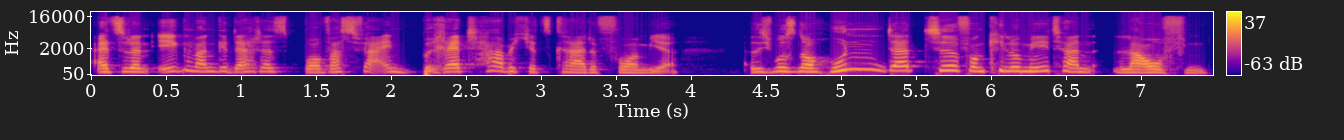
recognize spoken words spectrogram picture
als du dann irgendwann gedacht hast, boah, was für ein Brett habe ich jetzt gerade vor mir? Also ich muss noch hunderte von Kilometern laufen.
